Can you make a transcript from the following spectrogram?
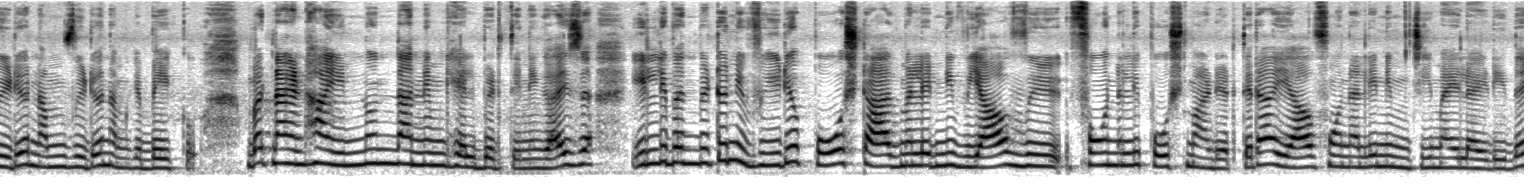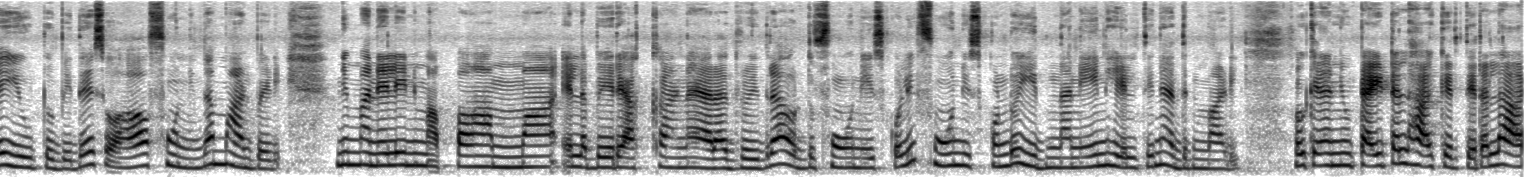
ವಿಡಿಯೋ ನಮ್ಮ ವಿಡಿಯೋ ನಮಗೆ ಬೇಕು. ಬಟ್ ನಾನು, ಹಾಂ, ಇನ್ನೊಂದು ನಾನು ನಿಮ್ಗೆ ಹೇಳಿಬಿಡ್ತೀನಿ ಗೈಸ್ ಇಲ್ಲಿ ಬಂದುಬಿಟ್ಟು ನೀವು ವಿಡಿಯೋ ಪೋಸ್ಟ್ ಆದಮೇಲೆ ನೀವು ಯಾವ ವಿ ಫೋನಲ್ಲಿ ಪೋಸ್ಟ್ ಮಾಡಿರ್ತೀರ? ಯಾವ ಫೋನಲ್ಲಿ ನಿಮ್ಮ ಜಿಮೇಲ್ ಐ ಡಿ ಇದೆ ಯೂಟ್ಯೂಬ್ ಇದೆ ಸೊ ಆ ಫೋನಿಂದ ಮಾಡಬೇಡಿ. ನಿಮ್ಮ ಮನೇಲಿ ನಿಮ್ಮ ಅಪ್ಪ, ಅಮ್ಮ, ಎಲ್ಲ ಬೇರೆ ಅಕ್ಕ, ಅಣ್ಣ ಯಾರಾದರೂ ಇದ್ದರೆ ಅವ್ರದ್ದು ಫೋನ್ ಇಸ್ಕೊಳ್ಳಿ. ಫೋನ್ ಇಸ್ಕೊಂಡು ಇದು ನಾನು ಏನು ಹೇಳ್ತೀನಿ ಅದನ್ನು ಮಾಡಿ. ಓಕೆ ನೀವು ಟೈಟಲ್ ಹಾಕಿರ್ತೀರಲ್ಲ, ಆ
